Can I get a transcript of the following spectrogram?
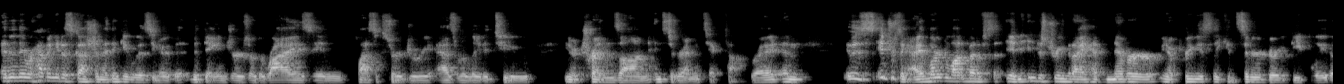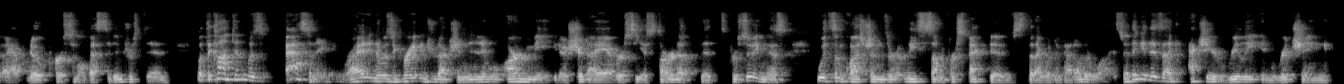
and then they were having a discussion. I think it was, you know, the, the dangers or the rise in plastic surgery as related to, you know, trends on Instagram and TikTok, right? And it was interesting. I learned a lot about an industry that I had never, you know, previously considered very deeply, that I have no personal vested interest in. But the content was fascinating, right? And it was a great introduction, and it will arm me, you know, should I ever see a startup that's pursuing this with some questions or at least some perspectives that I wouldn't have had otherwise. So I think it is like actually a really enriching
